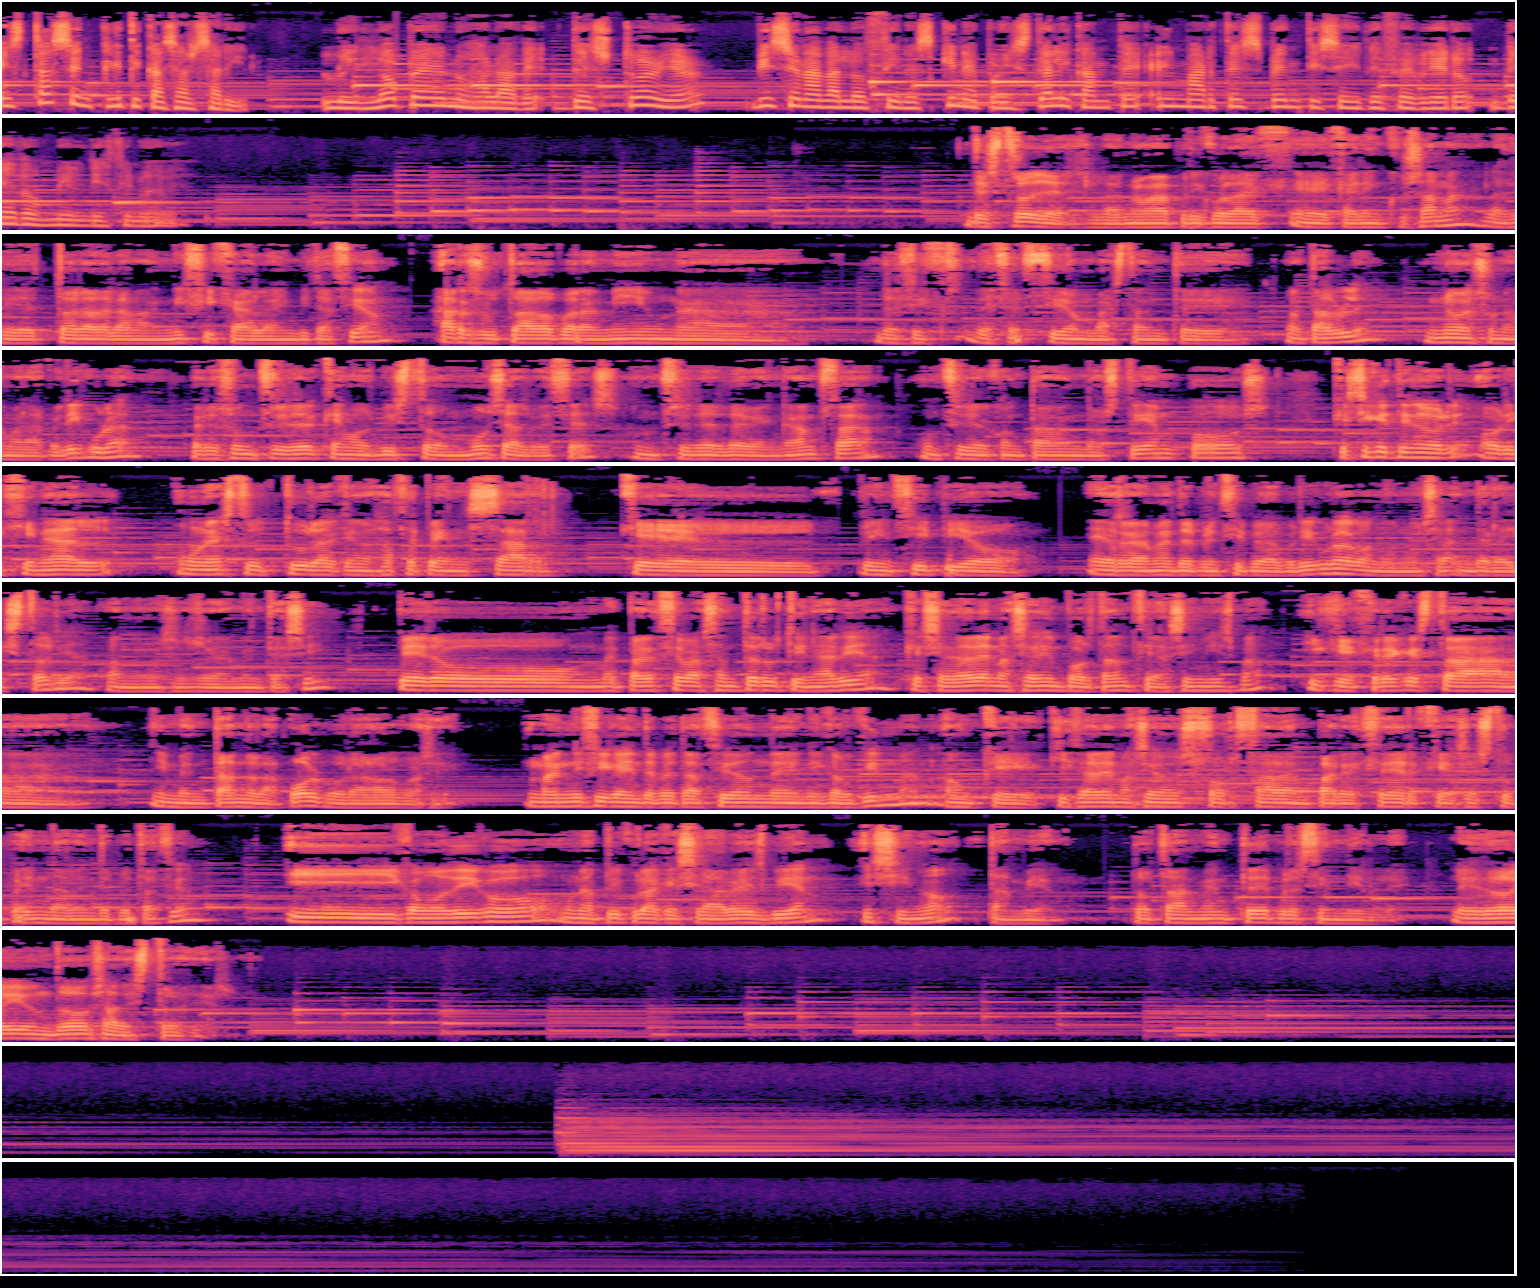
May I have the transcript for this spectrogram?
Estás en Críticas al Salir. Luis López nos habla de Destroyer, visionada en los cines Kinepolis de Alicante el martes 26 de febrero de 2019. Destroyer, la nueva película de eh, Karin Kusama, la directora de la magnífica La Invitación, ha resultado para mí una decepción bastante notable. No es una mala película, pero es un thriller que hemos visto muchas veces. Un thriller de venganza, un thriller contado en dos tiempos, que sí que tiene original una estructura que nos hace pensar que el principio es realmente el principio de la película, cuando no es de la historia, cuando no es realmente así pero me parece bastante rutinaria, que se da demasiada importancia a sí misma y que cree que está inventando la pólvora o algo así. Magnífica interpretación de Nicole Kidman, aunque quizá demasiado esforzada en parecer que es estupenda la interpretación. Y como digo, una película que si la ves bien y si no, también. Totalmente prescindible. Le doy un 2 a Destroyer.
